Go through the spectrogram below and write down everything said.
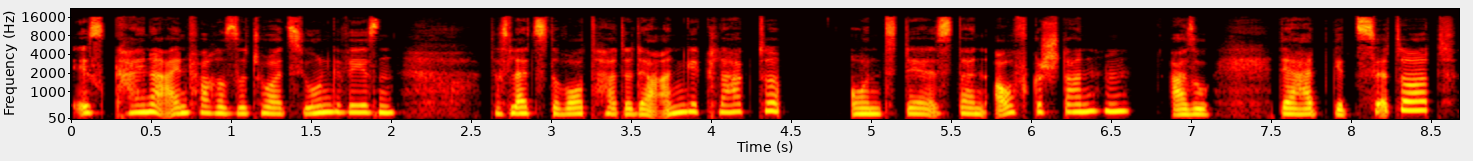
ist keine einfache Situation gewesen. Das letzte Wort hatte der Angeklagte und der ist dann aufgestanden also der hat gezittert,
